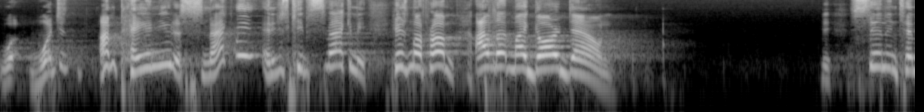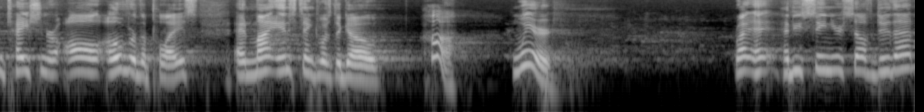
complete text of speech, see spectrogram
what, what just, I'm paying you to smack me? And he just keeps smacking me. Here's my problem I let my guard down. Sin and temptation are all over the place, and my instinct was to go, huh, weird. Right? Have you seen yourself do that?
